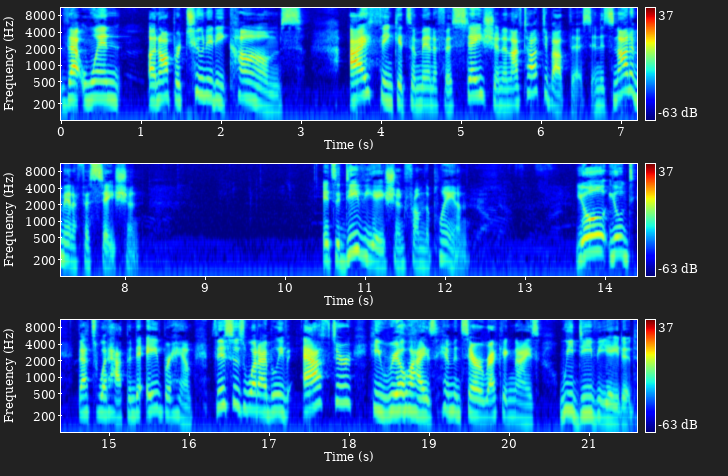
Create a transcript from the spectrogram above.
that when an opportunity comes I think it's a manifestation, and I've talked about this, and it's not a manifestation. It's a deviation from the plan. You'll, you'll, that's what happened to Abraham. This is what I believe. After he realized, him and Sarah recognized, we deviated.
